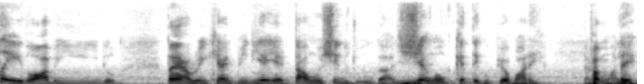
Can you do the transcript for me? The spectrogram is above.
တိတ်သွားပြီလို့တရားရီကန် PDF ရဲ့တာဝန်ရှိသူတို့ကရန်ကုန်ခေတ်တွေကိုပြောပါတယ်။တစ်ဖက်မှာလည်း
